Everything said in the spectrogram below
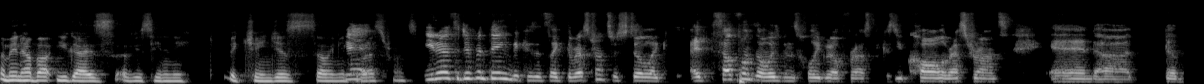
I mean, how about you guys? Have you seen any big changes selling into yeah. restaurants? You know, it's a different thing because it's like the restaurants are still like I, cell phones have always been this holy grail for us because you call restaurants and uh, the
